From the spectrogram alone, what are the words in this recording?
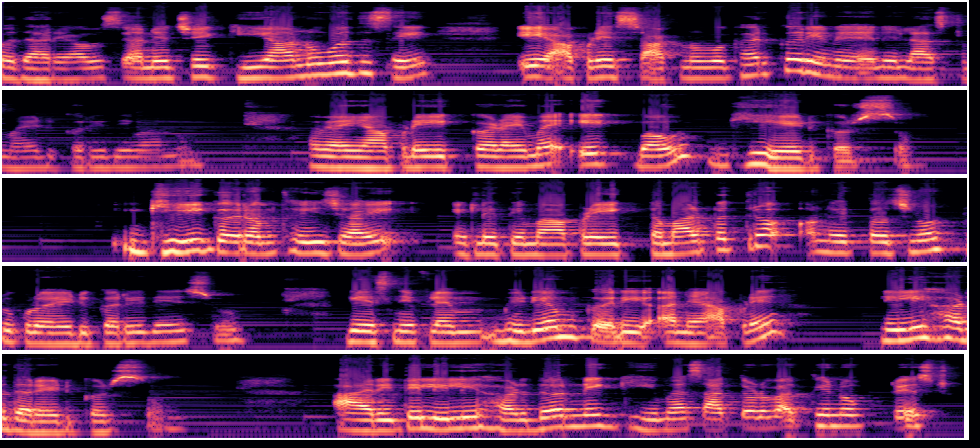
વધારે આવશે અને જે ઘી આનું વધશે એ આપણે શાકનો વઘાર કરીને એને લાસ્ટમાં એડ કરી દેવાનું. હવે અહીંયા આપણે એક કઢાઈમાં એક બાઉલ ઘી એડ કરશું. ઘી ગરમ થઈ જાય એટલે તેમાં આપણે એક તમાલપત્ર અને તજનો ટુકડો એડ કરી દઈશું. ગેસની ફ્લેમ મીડિયમ કરી અને આપણે લીલી હળદર એડ કરશું. આ રીતે લીલી હળદરને ઘીમાં સાતળવાથી એનો ટેસ્ટ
